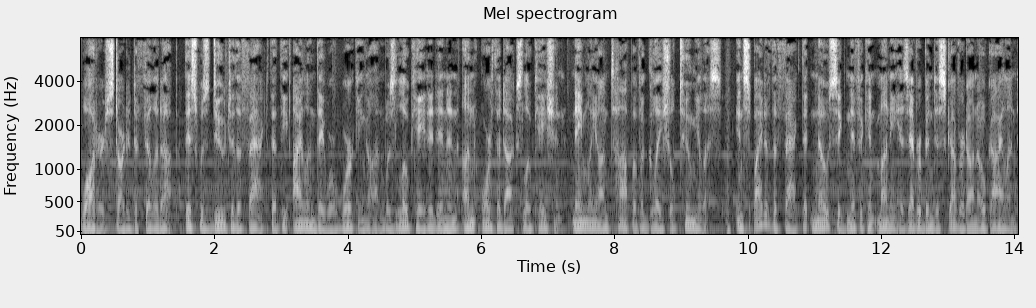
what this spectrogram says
water started to fill it up. This was due to the fact that the island they were working on was located in an unorthodox location, namely on top of a glacial tumulus. In spite of the fact that no significant money has ever been discovered on Oak Island,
